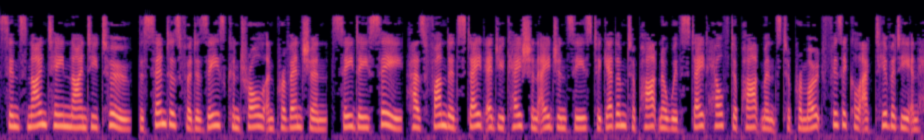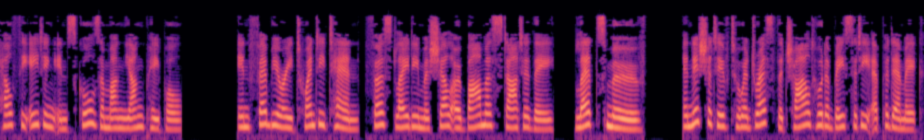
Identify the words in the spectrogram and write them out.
Since 1992, the Centers for Disease Control and Prevention (CDC) has funded state education agencies to get them to partner with state health departments to promote physical activity and healthy eating in schools among young people. In February 2010, First Lady Michelle Obama started the Let's Move initiative to address the childhood obesity epidemic.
